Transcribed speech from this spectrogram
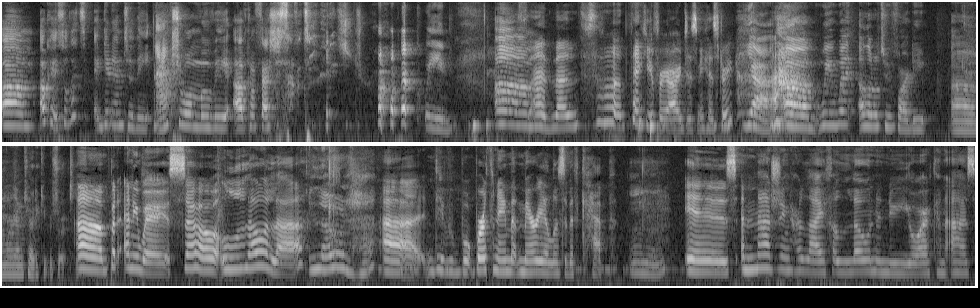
Um, okay, so let's get into the actual movie of Confessions of a Teenage Drama Queen. Um, And that's, thank you for our Disney history. yeah, um, we went a little too far deep. Um, we're gonna try to keep it short. Today. Um, but anyway, so Lola, Lola. uh, the b- birth name Mary Elizabeth Kep, Mm-hmm. is imagining her life alone in New York and as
